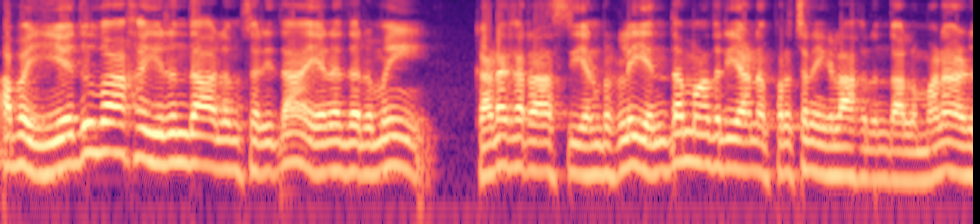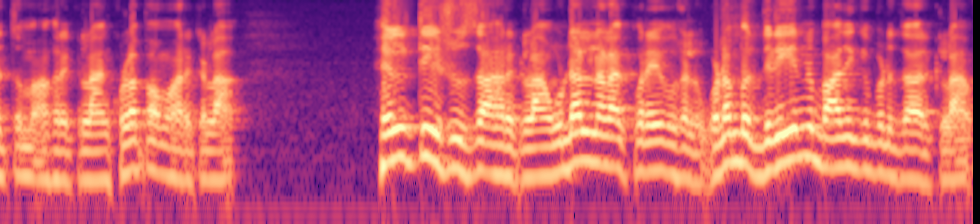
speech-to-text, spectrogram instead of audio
அப்போ எதுவாக இருந்தாலும் சரிதான் எனதருமை கடகராசி என்பர்களே எந்த மாதிரியான பிரச்சனைகளாக இருந்தாலும் மன அழுத்தமாக இருக்கலாம் குழப்பமாக இருக்கலாம் ஹெல்த் இஷ்யூஸாக இருக்கலாம் உடல்நல குறைவுகள் உடம்பு திடீர்னு பாதிக்கப்படுதாக இருக்கலாம்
